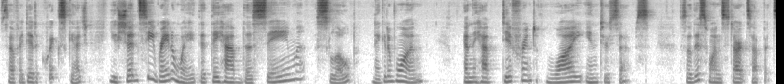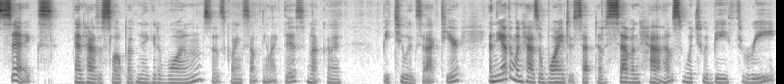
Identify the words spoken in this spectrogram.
So if I did a quick sketch, you should see right away that they have the same slope, negative 1, and they have different y-intercepts. So this one starts up at 6 and has a slope of negative 1. So it's going something like this. I'm not going to be too exact here. And the other one has a y-intercept of 7 halves, which would be 3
